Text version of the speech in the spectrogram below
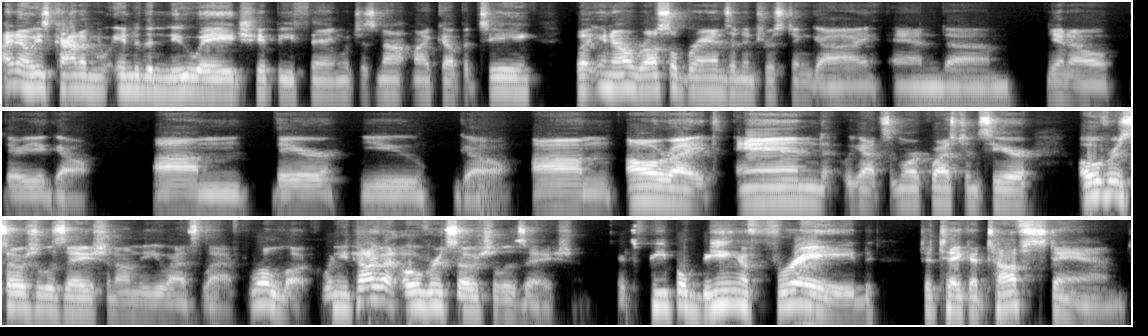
I know he's kind of into the new age hippie thing, which is not my cup of tea. But you know, Russell Brand's an interesting guy, and um, you know, there you go. Um, there you go. Um, all right, and we got some more questions here. Over socialization on the U.S. left. Well, look, when you talk about over socialization, it's people being afraid to take a tough stand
